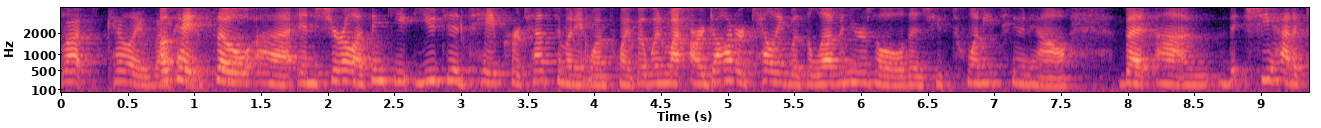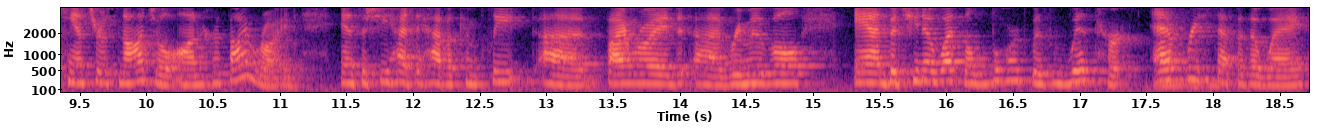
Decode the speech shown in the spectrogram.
about kelly about Okay, so uh, and Cheryl, I think you, you did tape her testimony at one point, but when my our daughter Kelly was 11 years old and she's 22 now, but um, th- she had a cancerous nodule on her thyroid, and so she had to have a complete uh, thyroid uh, removal. And but you know what? The Lord was with her every step of the way.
